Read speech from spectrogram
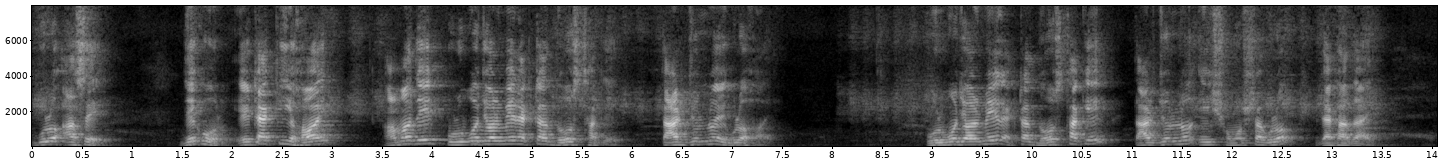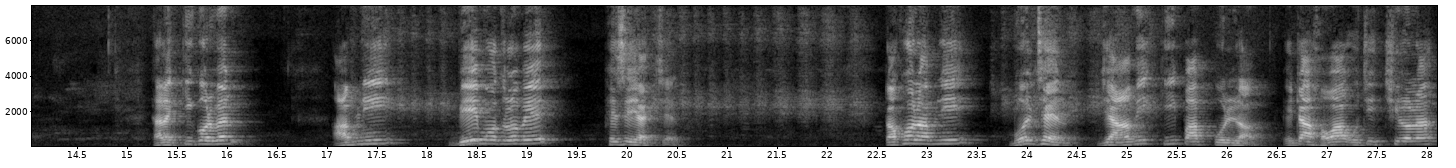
দোষগুলো আসে। দেখুন, এটা কি হয়? আমাদের পূর্বজন্মের একটা দোষ থাকে, তার জন্য এগুলো হয়। পূর্বজন্মের একটা দোষ থাকে, তার জন্য এই সমস্যাগুলো দেখা দেয়। তাহলে কি করবেন? আপনি বেমতলবে ফেসে যাচ্ছেন। তখন আপনি বলছেন যে, আমি কি পাপ করলাম? এটা হওয়া উচিত ছিল না।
